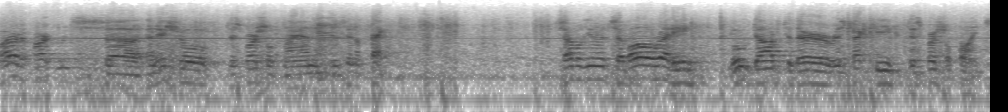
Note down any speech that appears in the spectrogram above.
The fire department's uh, initial dispersal plan is in effect. Several units have already moved out to their respective dispersal points.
